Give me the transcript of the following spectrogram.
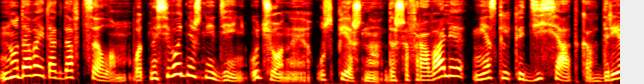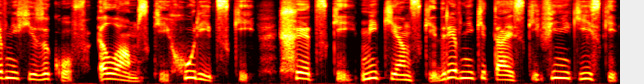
Ну, давай тогда в целом. Вот на сегодняшний день ученые успешно дешифровали несколько десятков древних языков. Эламский, хуритский, хетский, микенский, древнекитайский, финикийский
